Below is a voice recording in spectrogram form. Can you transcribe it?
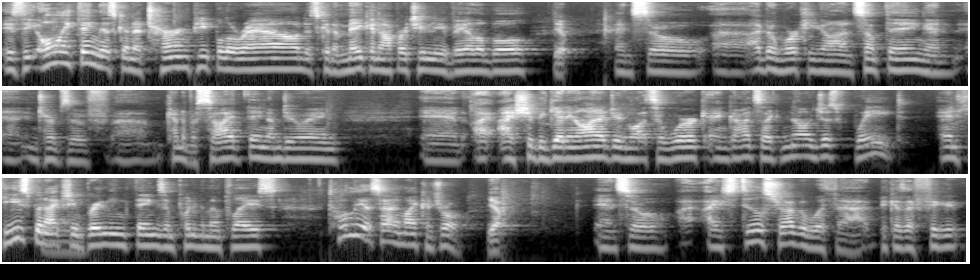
is the only thing that's going to turn people around. It's going to make an opportunity available. Yep. And so uh, I've been working on something, and, and in terms of um, kind of a side thing I'm doing, and I, I should be getting on it, doing lots of work. And God's like, no, just wait. And He's been actually bringing things and putting them in place totally outside of my control. Yep. And so I, I still struggle with that because I figured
